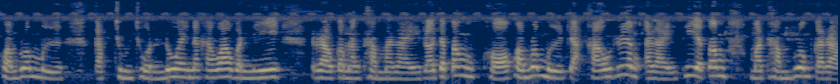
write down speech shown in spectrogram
ความร่วมมือกับชุมชนด้วยนะคะ ว่าวันนี้เรากำลังทำอะไร เราจะต้องขอความร่วมมือจากเขาเรื่องอะไรที่จะต้องมาทำร่วมกับเรา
